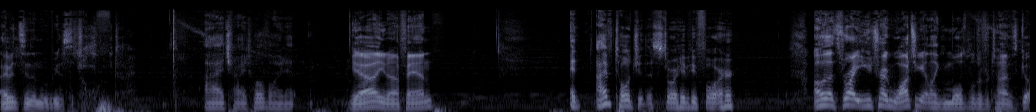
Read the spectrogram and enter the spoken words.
I haven't seen the movie in such a long time. I try to avoid it. Yeah, you're not a fan? it. I've told you this story before. Oh, that's right. You tried watching it like multiple different times. Go.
